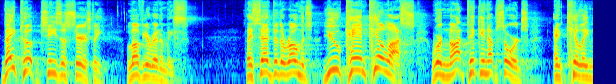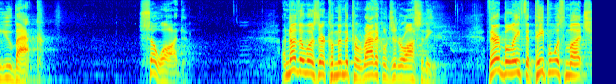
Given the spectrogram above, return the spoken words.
They took Jesus seriously. Love your enemies. They said to the Romans, You can kill us. We're not picking up swords and killing you back. So odd. Another was their commitment to radical generosity. Their belief that people with much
